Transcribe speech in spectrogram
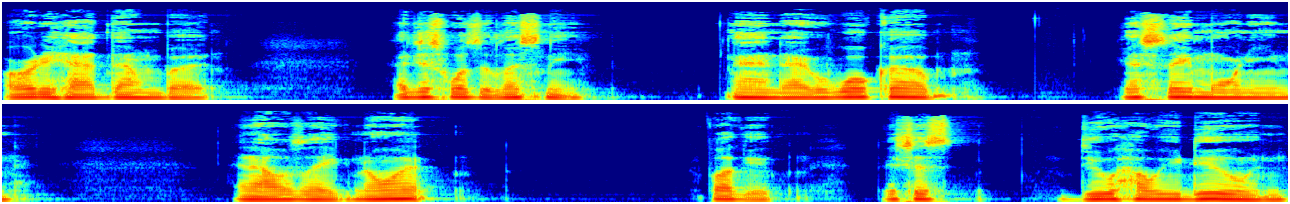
I already had them but I just wasn't listening. And I woke up yesterday morning and I was like, you know what? Fuck it. Let's just do how we do and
